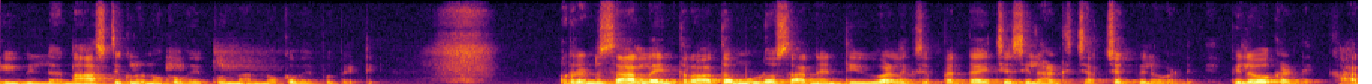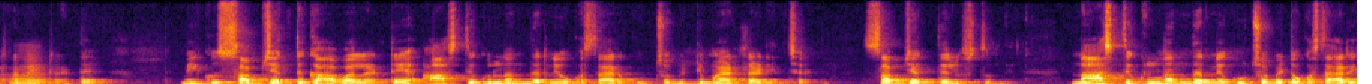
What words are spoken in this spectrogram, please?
ఈ వీళ్ళ నాస్తికులను ఒకవైపు నన్ను ఒకవైపు పెట్టి. రెండు సార్లు అయిన తర్వాత మూడోసారి నేను టీవీ వాళ్ళకి చెప్పాను. దయచేసి ఇలాంటి చర్చకు పిలవండి పిలవకండి. కారణం ఏంటంటే మీకు సబ్జెక్ట్ కావాలంటే ఆస్తికులందరినీ ఒకసారి కూర్చోబెట్టి మాట్లాడించండి. సబ్జెక్ట్ తెలుస్తుంది. నాస్తికులందరినీ కూర్చోబెట్టి ఒకసారి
